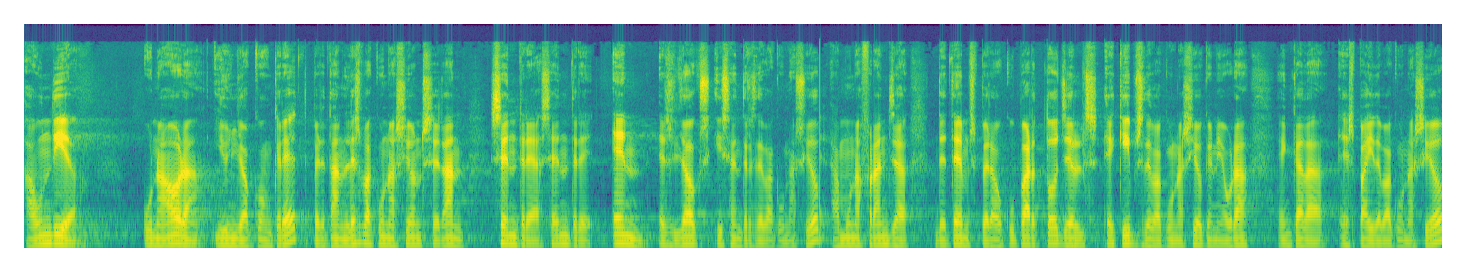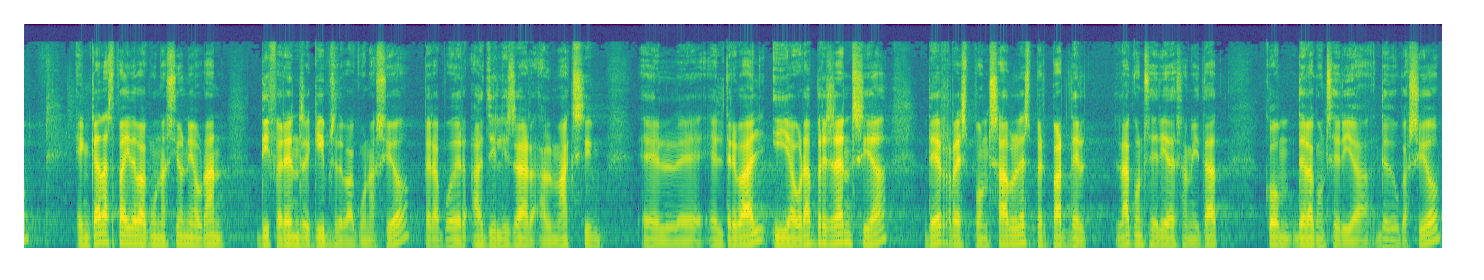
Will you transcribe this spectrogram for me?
a un dia una hora i un lloc concret, per tant, les vacunacions seran centre a centre en els llocs i centres de vacunació, amb una franja de temps per a ocupar tots els equips de vacunació que n'hi haurà en cada espai de vacunació. En cada espai de vacunació n'hi haurà diferents equips de vacunació per a poder agilitzar al màxim el, el treball i hi haurà presència de responsables per part de la Conselleria de Sanitat com de la Conselleria d'Educació.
